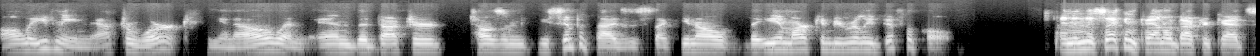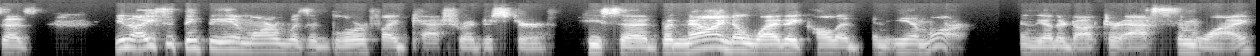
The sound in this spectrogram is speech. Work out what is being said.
all evening after work, you know, and, and the doctor tells him he sympathizes, like, you know, the EMR can be really difficult. And in the second panel, Dr. Katz says, you know, I used to think the EMR was a glorified cash register. He said, but now I know why they call it an EMR. And the other doctor asks him why.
